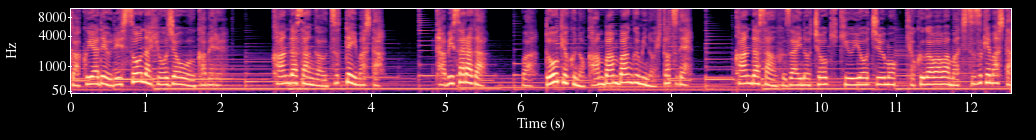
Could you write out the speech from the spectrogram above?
楽屋で嬉しそうな表情を浮かべる神田さんが映っていました。旅サラダは同局の看板番組の一つで神田さん不在の長期休養中も局側は待ち続けました。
